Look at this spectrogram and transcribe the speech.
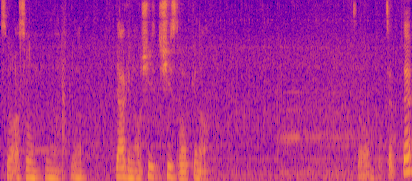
So, ach so. Ja, ja. ja genau. Schieß, schieß drauf, genau. So, Rezepte.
